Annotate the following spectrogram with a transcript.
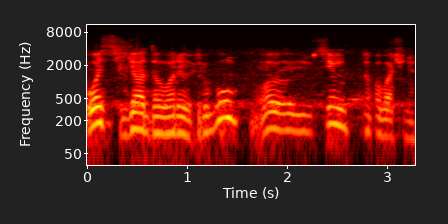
Ось я доварив трубу. Всім до побачення.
